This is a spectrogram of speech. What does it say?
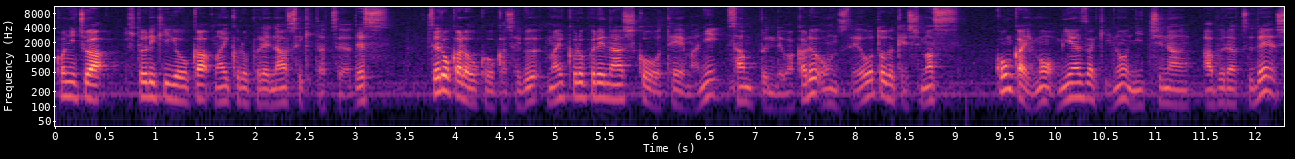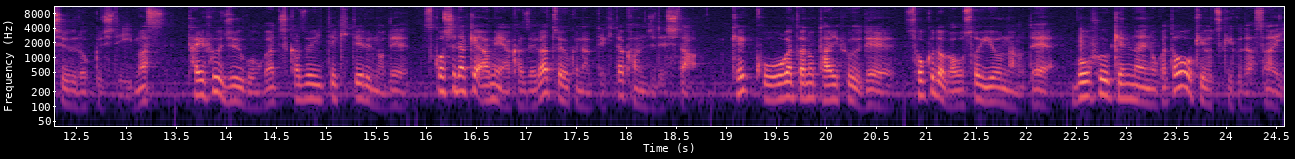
こんにちは。一人起業家マイクロプレーナー関達也です。ゼロから億を稼ぐマイクロプレーナー思考をテーマに3分でわかる音声をお届けします。今回も宮崎の日南油津で収録しています。台風10号が近づいてきているので少しだけ雨や風が強くなってきた感じでした。結構大型の台風で速度が遅いようなので暴風圏内の方はお気をつけください。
